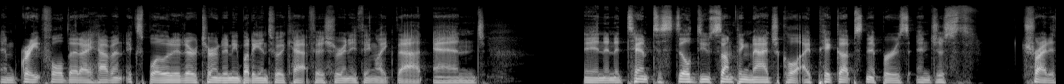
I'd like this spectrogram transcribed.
am grateful that I haven't exploded or turned anybody into a catfish or anything like that. And in an attempt to still do something magical, I pick up Snippers and just try to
